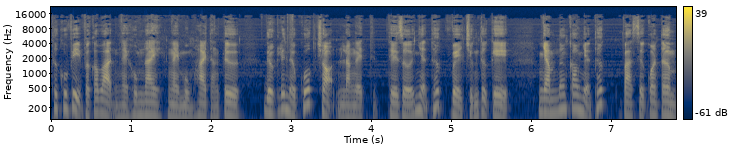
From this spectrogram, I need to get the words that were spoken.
Thưa quý vị và các bạn, ngày hôm nay, ngày mùng 2 tháng 4, được Liên Hợp Quốc chọn là ngày thế giới nhận thức về chứng tự kỷ, nhằm nâng cao nhận thức và sự quan tâm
